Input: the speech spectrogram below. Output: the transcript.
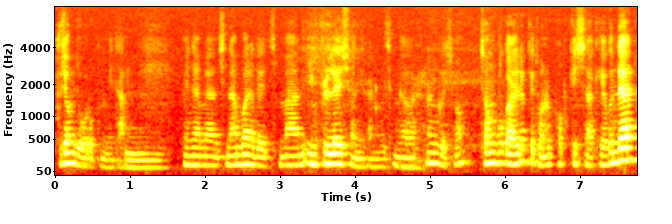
부정적으로 봅니다. 음. 왜냐하면 지난번에도 했지만 인플레이션이라는 걸 생각을 하는 거죠. 정부가 이렇게 돈을 퍼붓기 시작해요. 근데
